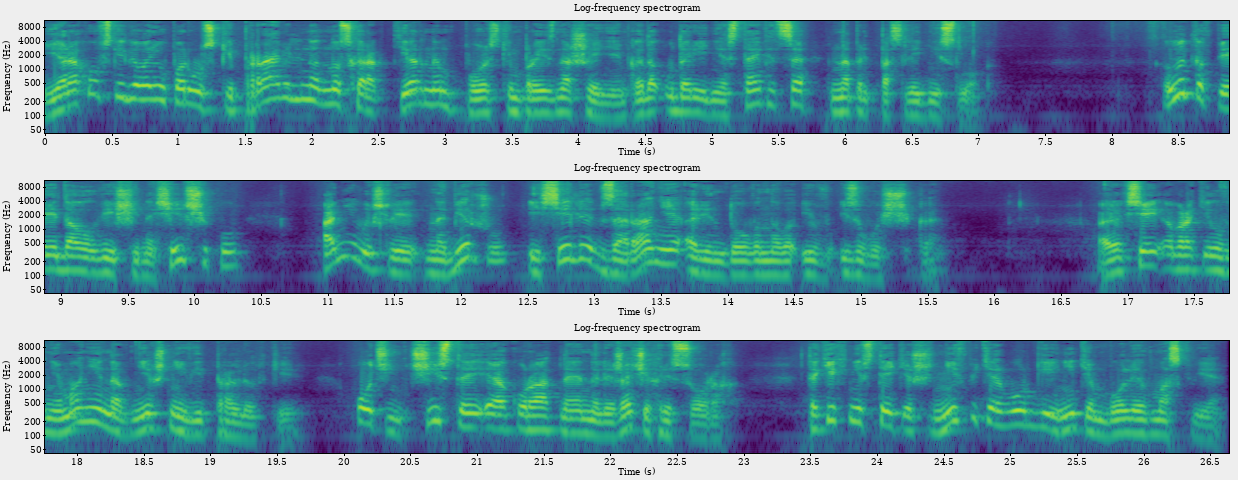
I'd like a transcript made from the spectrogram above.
Яроховский говорил по-русски правильно, но с характерным польским произношением, когда ударение ставится на предпоследний слог. Лыков передал вещи носильщику, они вышли на биржу и сели в заранее арендованного извозчика. Алексей обратил внимание на внешний вид пролетки. Очень чистая и аккуратная на лежачих рессорах. Таких не встретишь ни в Петербурге, ни тем более в Москве.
